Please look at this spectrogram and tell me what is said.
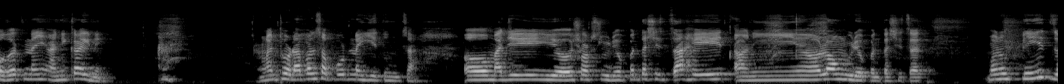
बघत नाही आणि काही नाही. आणि थोडा पण सपोर्ट नाही आहे तुमचा माझे शॉर्ट्स व्हिडिओ पण तसेच आहेत आणि लॉंग व्हिडिओ पण तसेच आहेत. म्हणून प्लीज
